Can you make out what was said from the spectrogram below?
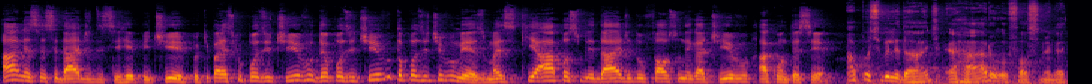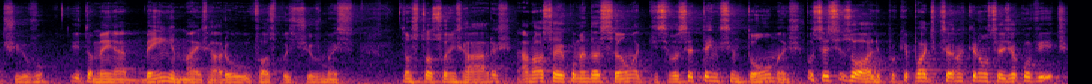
há necessidade de se repetir, porque parece que o positivo deu positivo, estou positivo mesmo, mas que há a possibilidade do falso negativo acontecer. A possibilidade é raro o falso negativo e também é bem mais raro o falso positivo, mas são situações raras. A nossa recomendação é que se você tem sintomas, você se isole, porque pode ser que não seja Covid,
